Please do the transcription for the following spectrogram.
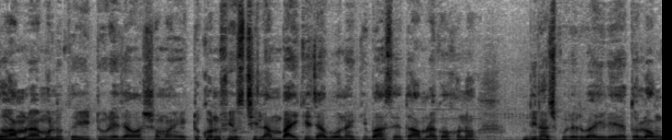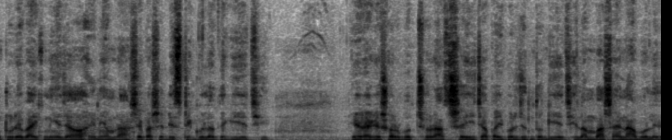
তো আমরা মূলত এই ট্যুরে যাওয়ার সময় একটু কনফিউজ ছিলাম বাইকে যাব নাকি বাসে তো আমরা কখনো দিনাজপুরের বাইরে এত লং ট্যুরে বাইক নিয়ে যাওয়া হয়নি, আমরা আশেপাশে ডিস্ট্রিক্টগুলোতে গিয়েছি। এর আগে সর্বোচ্চ রাজশাহী, চাপাই পর্যন্ত গিয়েছিলাম, বাসায় না বলে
